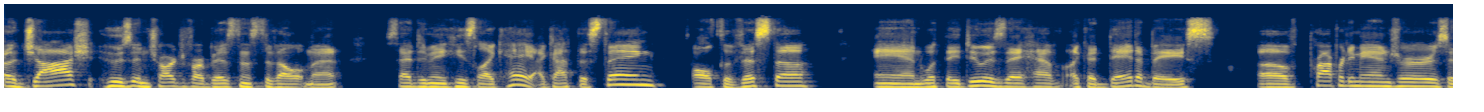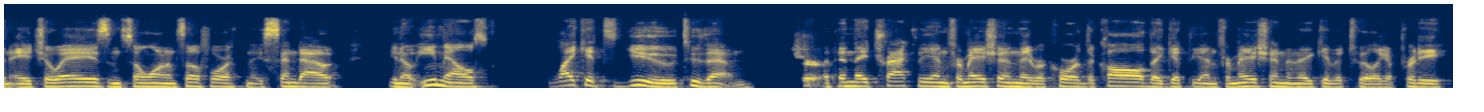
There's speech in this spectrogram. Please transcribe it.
uh, Josh, who's in charge of our business development, said to me, he's like, "Hey, I got this thing, Alta Vista, and what they do is they have like a database of property managers and HOAs and so on and so forth, and they send out, you know, emails like it's you to them." Sure. But then they track the information, they record the call, they get the information, and they give it to like a pretty,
